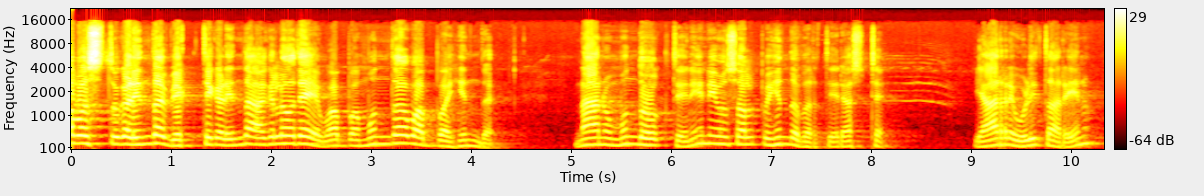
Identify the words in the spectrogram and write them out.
ವಸ್ತುಗಳಿಂದ, ವ್ಯಕ್ತಿಗಳಿಂದ ಅಗಲೋದೆ. ಒಬ್ಬ ಮುಂದೆ, ಒಬ್ಬ ಹಿಂದೆ. ನಾನು ಮುಂದೆ ಹೋಗ್ತೇನೆ, ನೀವು ಸ್ವಲ್ಪ ಹಿಂದೆ ಬರ್ತೀರಿ ಅಷ್ಟೇ. ಯಾರೇ ಉಳಿತಾರೇನು?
